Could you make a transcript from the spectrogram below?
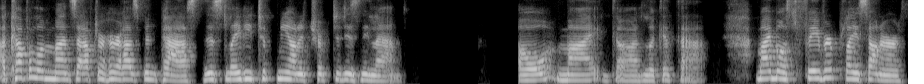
a couple of months after her husband passed this lady took me on a trip to disneyland oh my god look at that my most favorite place on earth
